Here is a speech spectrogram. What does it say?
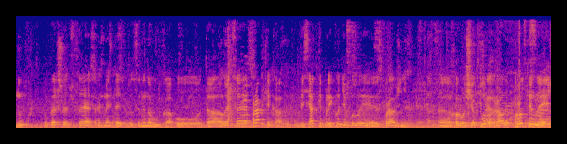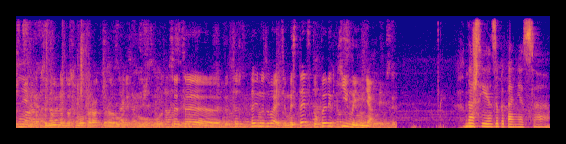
Ну, по-перше, це мистецтво, це не наука, от, але це практика. Десятки прикладів, коли справжні е, хороші актори грали протилежні абсолютно до свого характеру ролі. Це, це, це, це і називається мистецтво перевтілення. У нас є запитання з е,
